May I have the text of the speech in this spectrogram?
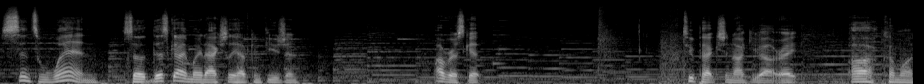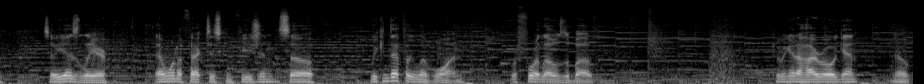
Since when? So this guy might actually have confusion. I'll risk it. Two pecks should knock you out, right? Oh, come on. So he has Leer. That won't affect his confusion, so we can definitely live one. We're four levels above. Can we get a high roll again? Nope.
